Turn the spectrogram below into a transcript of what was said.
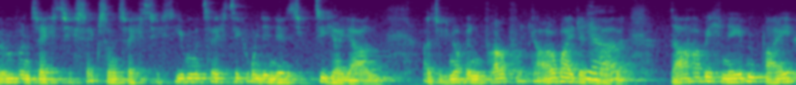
65, 66, 67 und in den 70er Jahren, als ich noch in Frankfurt gearbeitet Ja. habe, da habe ich nebenbei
